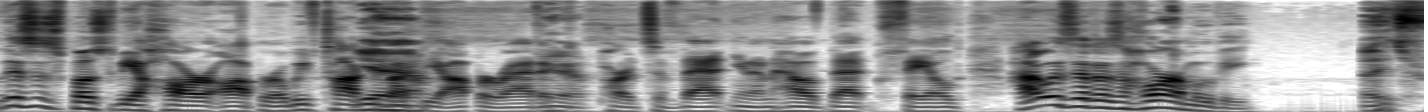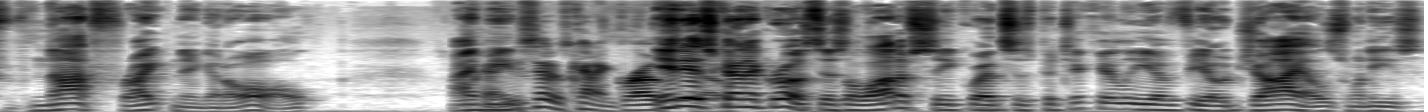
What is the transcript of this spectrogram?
this is supposed to be a horror opera. We've talked Yeah. about the operatic Yeah. parts of that, you know, and how that failed. How is it as a horror movie? It's not frightening at all. I mean, you said it was kind of gross. It is though. kind of gross. There's a lot of sequences, particularly of you know Giles when he's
